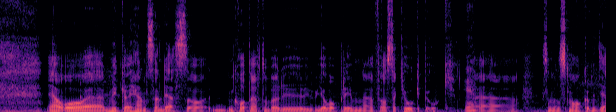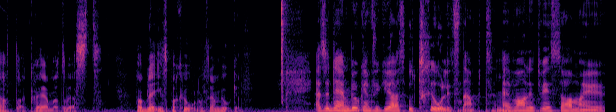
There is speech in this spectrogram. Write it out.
ja, och eh, mycket har hänt sedan dess. Och kort efter började du jobba på din eh, första kokbok. Ja. Eh, som en smak av mitt hjärta, Korea möter väst. Vad blev inspirationen till den boken? Alltså den boken fick göras otroligt snabbt. Mm. Vanligtvis så har man ju,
